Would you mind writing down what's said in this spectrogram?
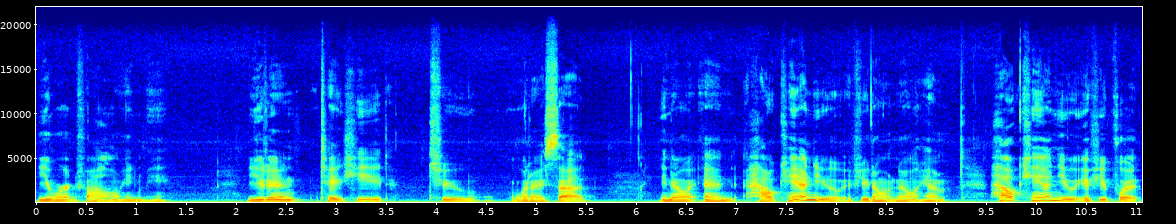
You weren't following me you didn't take heed to what I said. You know, and how can you if you don't know him? How can you if you put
